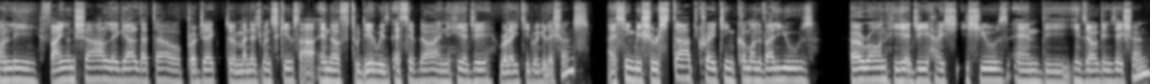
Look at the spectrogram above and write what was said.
only financial, legal data or project management skills are enough to deal with SFDR and ESG related regulations. I think we should start creating common values around ESG issues and the in the organization,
